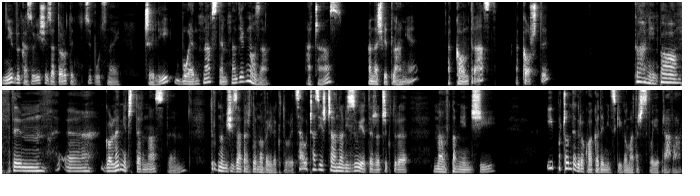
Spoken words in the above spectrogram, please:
nie wykazuje się zatoru tętnicy płucnej, czyli błędna wstępna diagnoza. A czas? A naświetlanie? A kontrast? A koszty? Kochani, po tym e, golemie czternastym trudno mi się zabrać do nowej lektury. Cały czas jeszcze analizuję te rzeczy, które mam w pamięci i początek roku akademickiego ma też swoje prawa.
